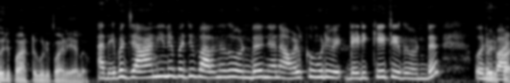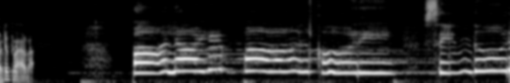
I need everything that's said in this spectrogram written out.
ഒരു പാട്ട് കൂടി പാടിയാലോ? അതെ. ഇപ്പൊ ജാനിനെ പറ്റി പറഞ്ഞതുകൊണ്ട് ഞാൻ അവൾക്കും കൂടി ഡെഡിക്കേറ്റ് ചെയ്തുകൊണ്ട് ഒരു പാട്ട്. പാടാം. பாலாழப்பால் கோரி செந்தூர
